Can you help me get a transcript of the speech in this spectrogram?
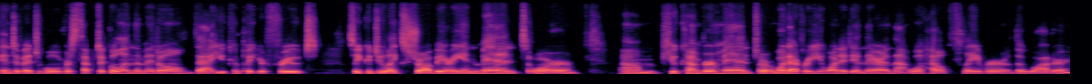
individual receptacle in the middle that you can put your fruit. So you could do like strawberry and mint or um, cucumber mint or whatever you wanted in there, and that will help flavor the water.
